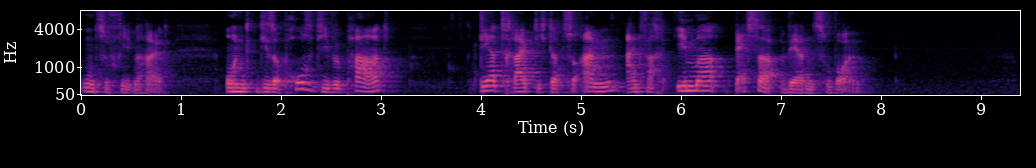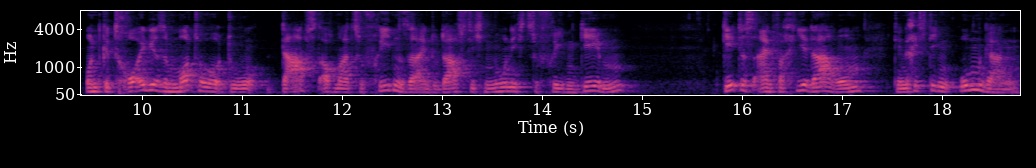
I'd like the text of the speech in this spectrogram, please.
Unzufriedenheit. Und dieser positive Part, der treibt dich dazu an, einfach immer besser werden zu wollen. Und getreu diesem Motto, du darfst auch mal zufrieden sein, du darfst dich nur nicht zufrieden geben, geht es einfach hier darum, den richtigen Umgang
